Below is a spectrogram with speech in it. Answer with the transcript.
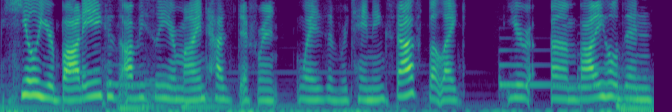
heal your body because obviously your mind has different ways of retaining stuff but like your um, body holds in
